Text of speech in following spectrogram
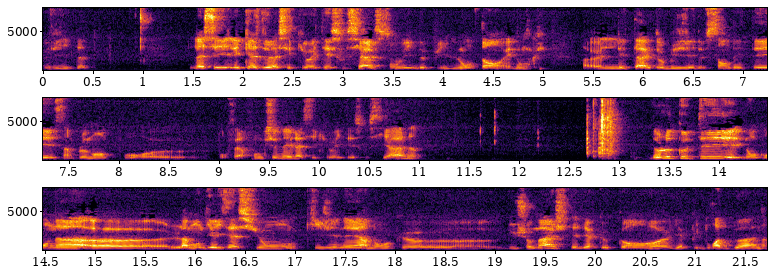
vides, les caisses de la sécurité sociale sont vides depuis longtemps et donc l'État est obligé de s'endetter simplement pour pour faire fonctionner la sécurité sociale. De l'autre côté, donc on a euh, la mondialisation qui génère donc euh, du chômage, c'est-à-dire que quand euh, il n'y a plus de droits de douane,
